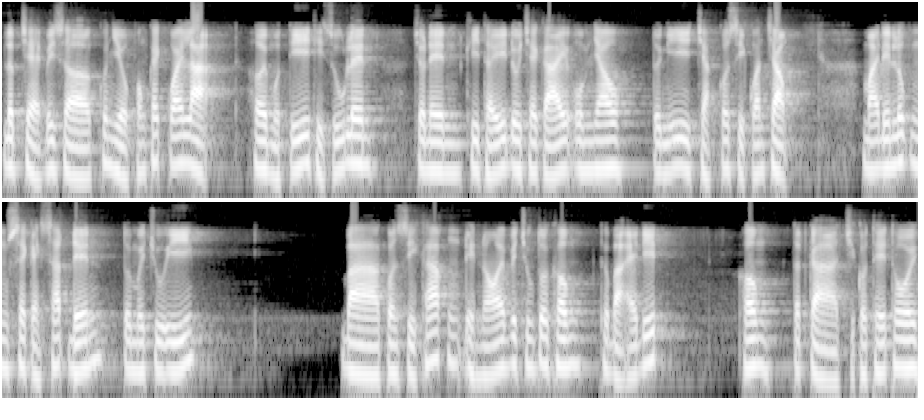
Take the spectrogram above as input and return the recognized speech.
lớp trẻ bây giờ có nhiều phong cách quái lạ, hơi một tí thì rú lên. Cho nên khi thấy đôi trai gái ôm nhau, tôi nghĩ chẳng có gì quan trọng. Mãi đến lúc xe cảnh sát đến, tôi mới chú ý. Bà còn gì khác để nói với chúng tôi không, thưa bà Edith? Không, Tất cả chỉ có thế thôi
